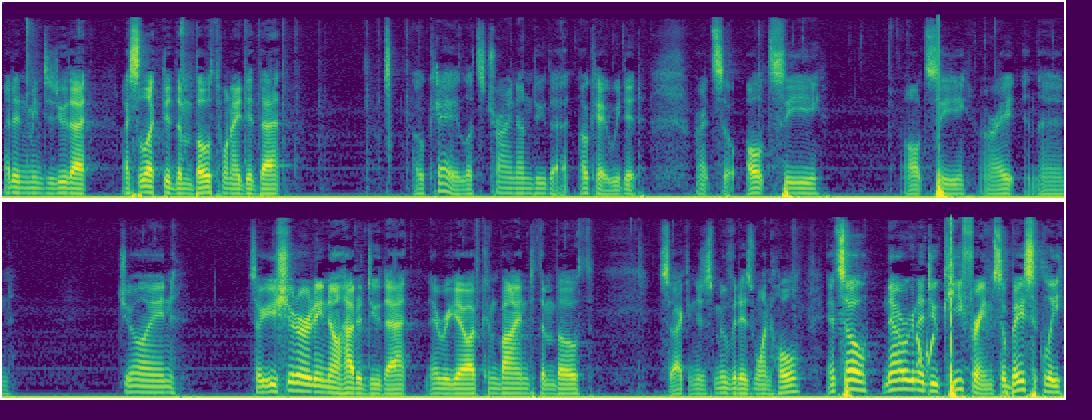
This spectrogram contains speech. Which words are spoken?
I didn't mean to do that. I selected them both when I did that. Okay, let's try and undo that. Okay, we did. Alright, so Alt C, Alt C, alright, and then join. So you should already know how to do that. There we go, I've combined them both. So I can just move it as one whole. And so now we're going to do keyframes. So basically,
